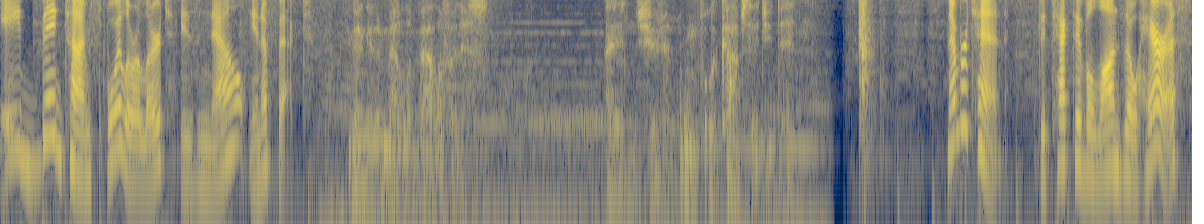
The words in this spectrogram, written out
A big time spoiler alert is now in effect. You're gonna get a Medal of Valor for this. I didn't shoot him. Room full of cops said you did. Number 10, Detective Alonzo Harris,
